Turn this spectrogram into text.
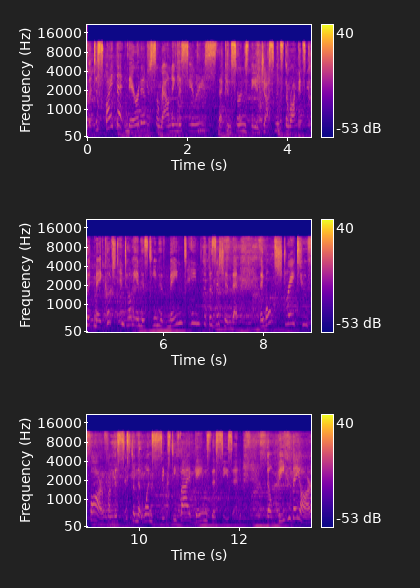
But despite that narrative surrounding the series that concerns the adjustments the Rockets could make, Coach D'Antoni and his team have maintained the position that they won't stray too far from the system that won 65 games this season. They'll be who they are,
